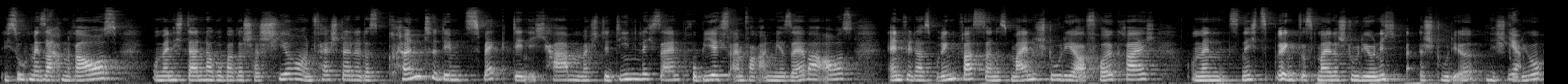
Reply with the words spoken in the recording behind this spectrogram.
Ich suche mir Sachen raus und wenn ich dann darüber recherchiere und feststelle, das könnte dem Zweck, den ich haben möchte, dienlich sein, probiere ich es einfach an mir selber aus. Entweder es bringt was, dann ist meine Studie erfolgreich und wenn es nichts bringt, ist meine Studio nicht äh, Studie, nicht Ja. Studio,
